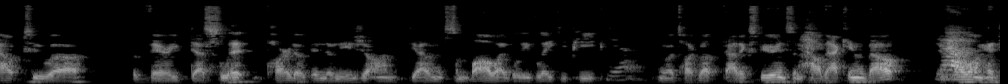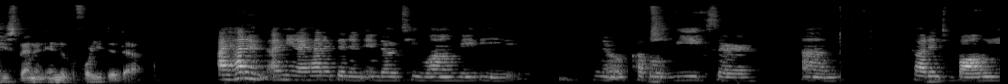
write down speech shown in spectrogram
out to uh, a very desolate part of Indonesia on the island of Sumbawa, I believe, Lakey Peak. Yeah. You want to talk about that experience and how that came about? Yeah. And how long had you spent in Indo before you did that? I hadn't, I mean, I hadn't been in Indo too long, maybe, you know, a couple of weeks or, um, got into Bali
